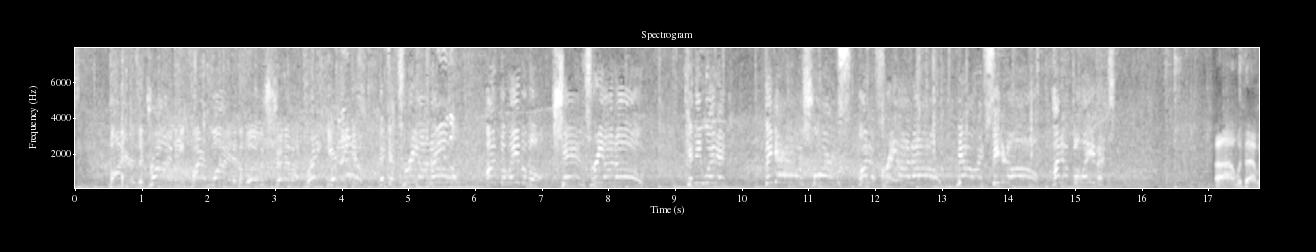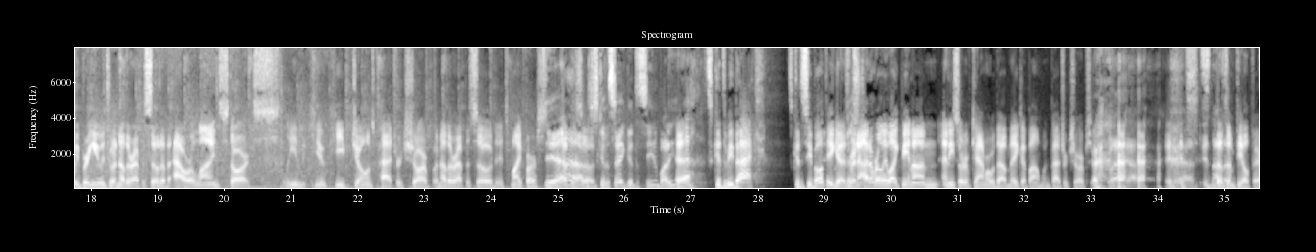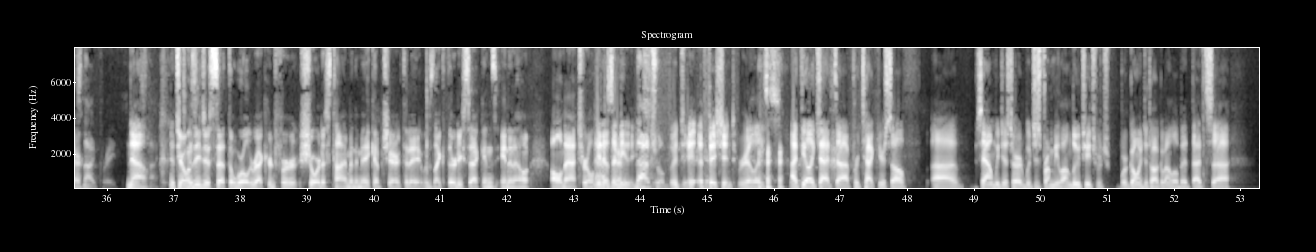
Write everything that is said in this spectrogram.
Myers a drive, he fired wide, and the Blues should have a break here. They do. It's a three on zero. Unbelievable. Shan three on zero. Can he win it? Uh, with that, we bring you into another episode of Our Line Starts. Liam McHugh, Keith Jones, Patrick Sharp, another episode. It's my first Yeah, episode. I was going to say, good to see you, buddy. Yeah, it's good to be back. It's good to see both of you guys right now. I don't really like being on any sort of camera without makeup on when Patrick Sharp's here. Well, yeah, It, yeah, it's, it's it not a- doesn't feel fair. It's not great. no. Jonesy just set the world record for shortest time in the makeup chair today. It was like 30 seconds in and out, all natural. He doesn't need it. Natural It's beauty right here. efficient, really. I feel like that uh, protect yourself uh, sound we just heard, which is from Milan Lucic, which we're going to talk about a little bit. That's uh,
